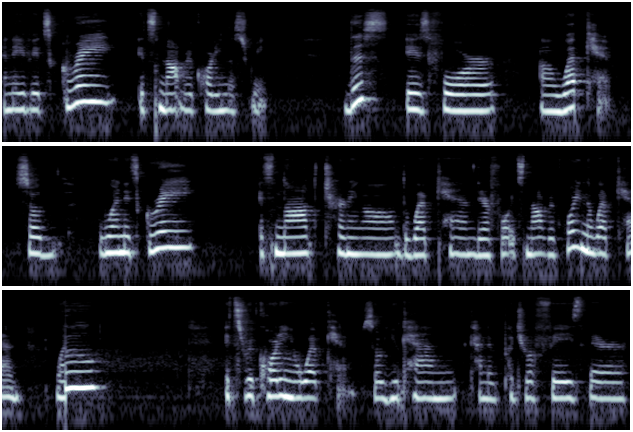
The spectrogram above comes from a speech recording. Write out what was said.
And if it's gray, it's not recording the screen. This is for uh, webcam. So when it's gray, it's not turning on the webcam, therefore it's not recording the webcam. When blue, it's recording your webcam. So you can kind of put your face there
